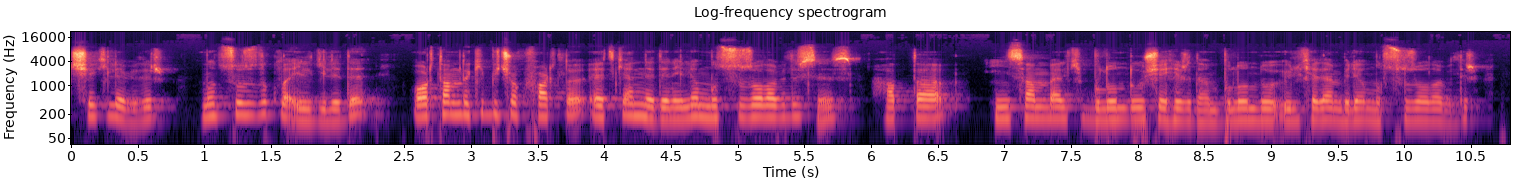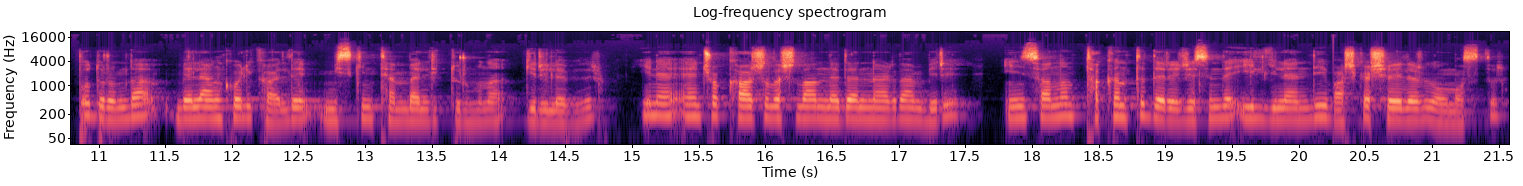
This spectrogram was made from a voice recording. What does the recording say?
çekilebilir. Mutsuzlukla ilgili de ortamdaki birçok farklı etken nedeniyle mutsuz olabilirsiniz. Hatta insan belki bulunduğu şehirden, bulunduğu ülkeden bile mutsuz olabilir. Bu durumda melankolik halde miskin tembellik durumuna girilebilir. Yine en çok karşılaşılan nedenlerden biri insanın takıntı derecesinde ilgilendiği başka şeylerin olmasıdır.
